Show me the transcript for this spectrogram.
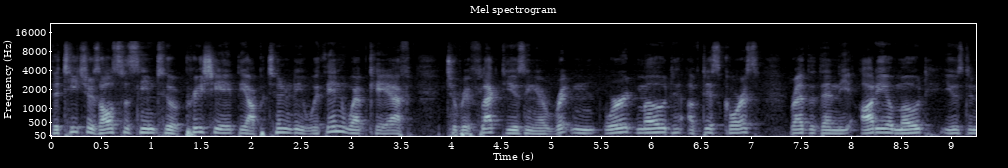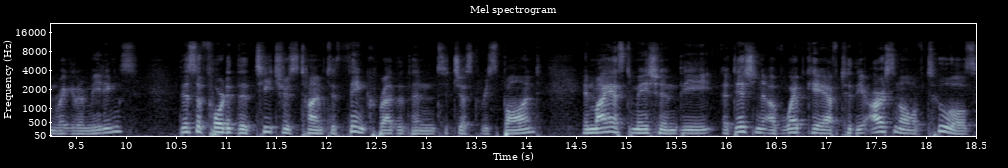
The teachers also seemed to appreciate the opportunity within WebKF to reflect using a written word mode of discourse rather than the audio mode used in regular meetings. This afforded the teachers time to think rather than to just respond. In my estimation, the addition of WebKF to the arsenal of tools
